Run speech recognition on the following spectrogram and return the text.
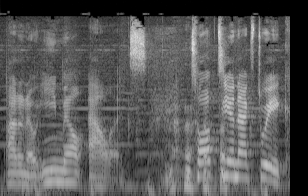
I don't know, email Alex. Talk to you next week.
